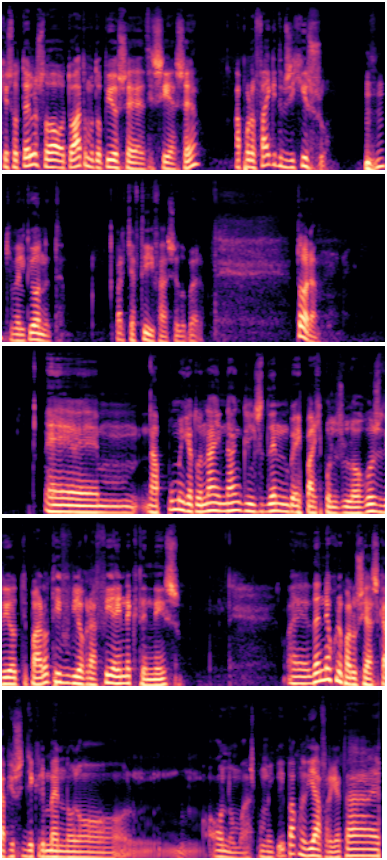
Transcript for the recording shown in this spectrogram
και στο τέλος το, το άτομο το οποίο σε θυσίασε απορροφάει και την ψυχή σου και βελτιώνεται. Υπάρχει και αυτή η φάση εδώ πέρα. Τώρα, ε, να πούμε για το Nine Angles δεν υπάρχει πολλής λόγος διότι παρότι η βιβλιογραφία είναι εκτενής ε, δεν έχουν παρουσιάσει κάποιο συγκεκριμένο όνομα ας πούμε. Υπάρχουν διάφορα για τα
